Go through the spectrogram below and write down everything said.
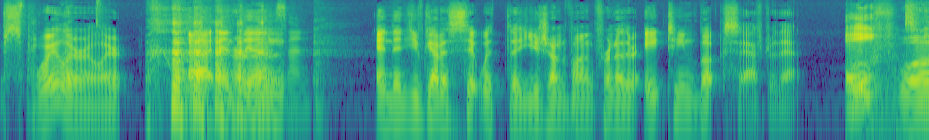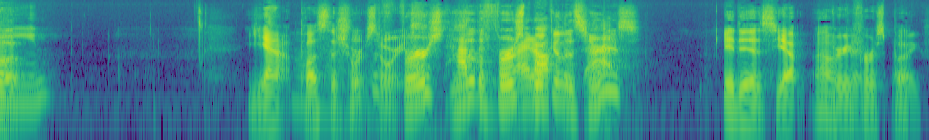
spoiler alert. Uh, and then and then you've got to sit with the Yuuzhan Vong for another 18 books after that. Whoa. Eighteen. Yeah, plus the short stories. First, is it the first right book in the the bat. series? It is, yep, Oh, very okay. first That book. makes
